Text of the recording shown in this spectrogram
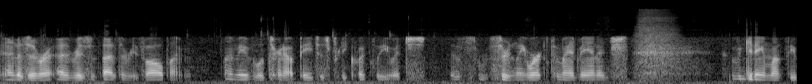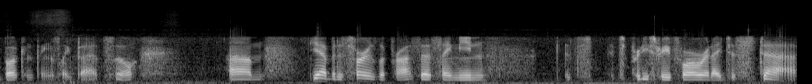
and as a, re- as a res- as a result, I'm I'm able to turn out pages pretty quickly, which has certainly worked to my advantage. Getting a monthly book and things like that. So, um, yeah. But as far as the process, I mean, it's it's pretty straightforward. I just uh,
